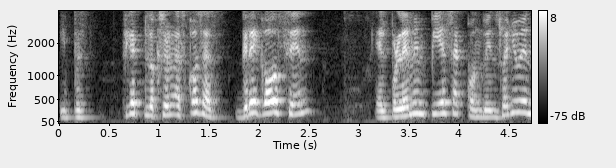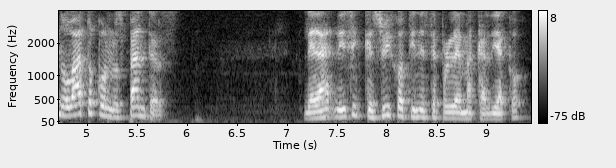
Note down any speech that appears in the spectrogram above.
Y pues, fíjate lo que son las cosas. Greg Olsen, el problema empieza cuando en sueño de novato con los Panthers. Le, da, dicen que su hijo tiene este problema cardíaco.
